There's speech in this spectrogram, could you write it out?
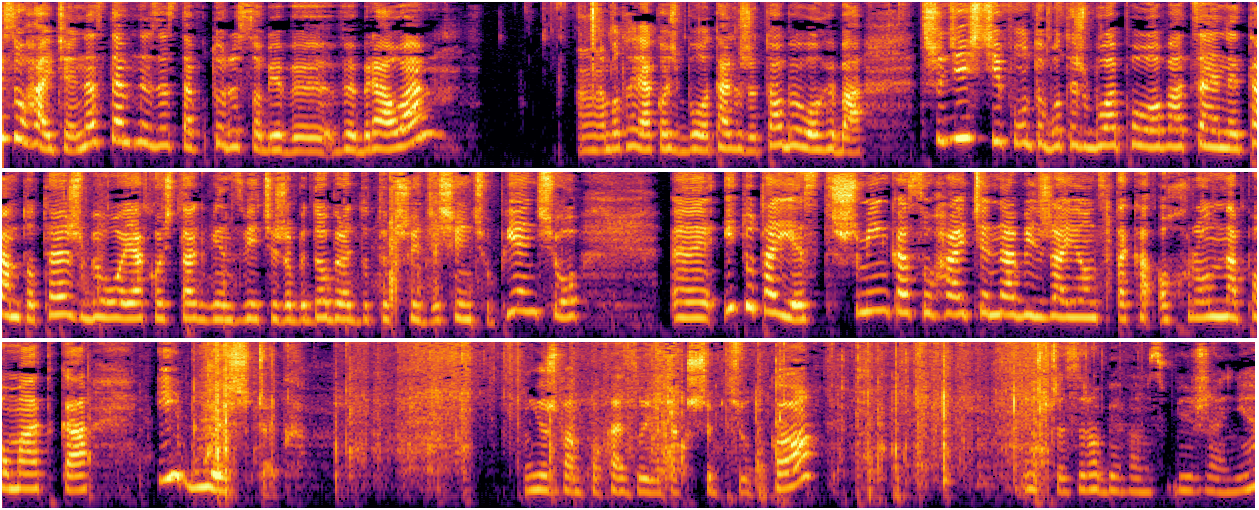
I słuchajcie, następny zestaw, który sobie wy, wybrałam, e, bo to jakoś było tak, że to było chyba 30 funtów, bo też była połowa ceny, tam to też było jakoś tak, więc wiecie, żeby dobrać do tych 65. E, I tutaj jest szminka, słuchajcie, nawilżająca, taka ochronna pomadka i błyszczyk. Już Wam pokazuję tak szybciutko. Jeszcze zrobię Wam zbliżenie.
